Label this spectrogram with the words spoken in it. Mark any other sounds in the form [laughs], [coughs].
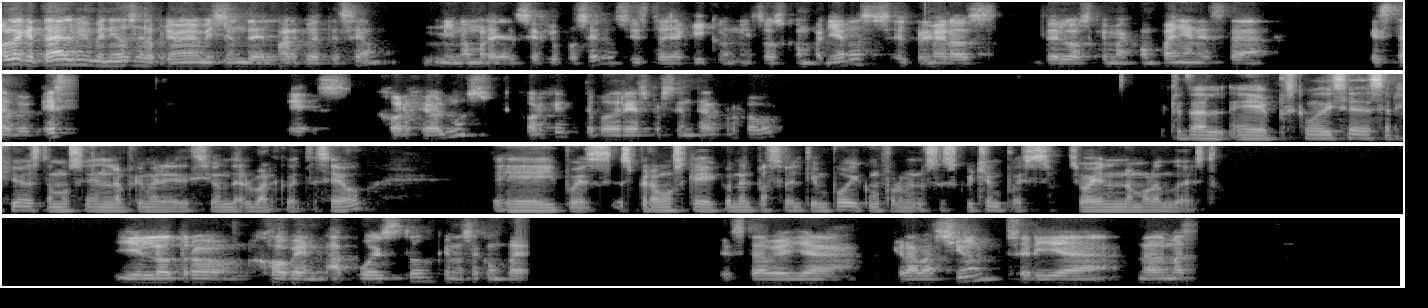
Hola, ¿qué tal? Bienvenidos a la primera emisión del Barco de Teseo. Mi nombre es Sergio Poceros y estoy aquí con mis dos compañeros. El primero de los que me acompañan esta, esta, es Jorge Olmos. Jorge, ¿te podrías presentar, por favor? ¿Qué tal? Eh, pues como dice Sergio, estamos en la primera edición del Barco de Teseo eh, y pues esperamos que con el paso del tiempo y conforme nos escuchen, pues se vayan enamorando de esto. Y el otro joven apuesto que nos acompaña esta bella grabación sería nada más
